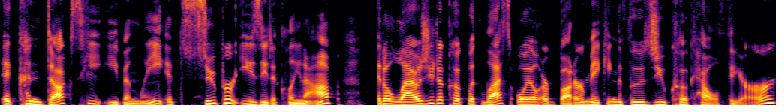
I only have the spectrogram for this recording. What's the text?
It conducts heat evenly. It's super easy to clean up. It allows you to cook with less oil or butter, making the foods you cook healthier.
